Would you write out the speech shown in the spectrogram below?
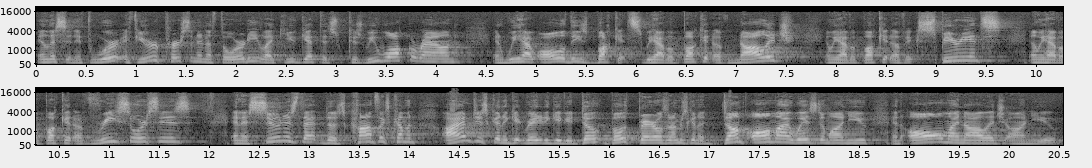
And listen, if we're if you're a person in authority, like you get this, because we walk around and we have all of these buckets. We have a bucket of knowledge, and we have a bucket of experience, and we have a bucket of resources. And as soon as that those conflicts coming, I'm just going to get ready to give you do- both barrels, and I'm just going to dump all my wisdom on you and all my knowledge on you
